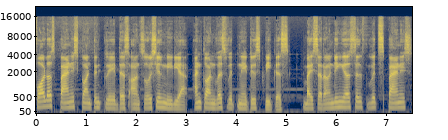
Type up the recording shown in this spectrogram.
Follow Spanish content creators on social media and converse with native speakers. By surrounding yourself with Spanish,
